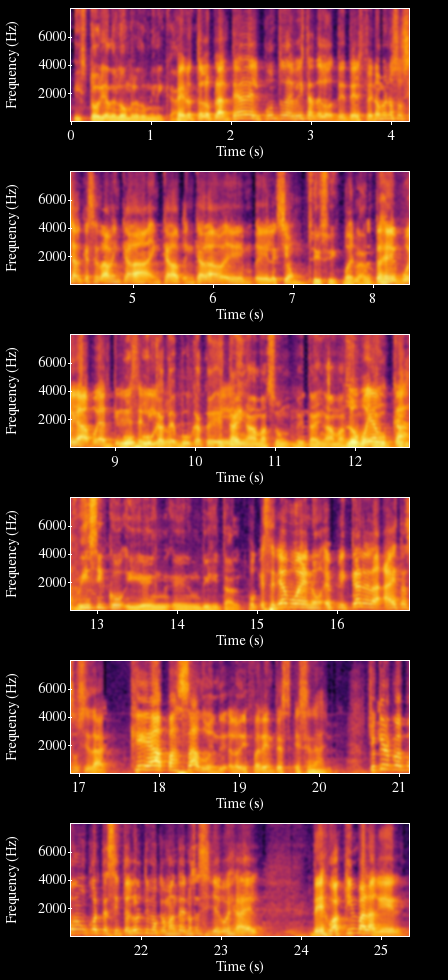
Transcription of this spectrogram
Historia del hombre dominicano. Pero te lo plantea desde el punto de vista del fenómeno social que se daba en cada, en cada, en cada eh, elección. Sí, sí. Bueno, pues entonces voy a, voy a adquirir ese búscate, libro. Búscate, está en Amazon, está en Amazon. Lo voy a buscar. En físico y en, digital. Porque sería bueno explicar a, esta sociedad qué ha pasado en, los diferentes escenarios. Yo quiero que me pongan un cortecito, el último que mandé, no sé si llegó a Israel, de Joaquín Balaguer,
